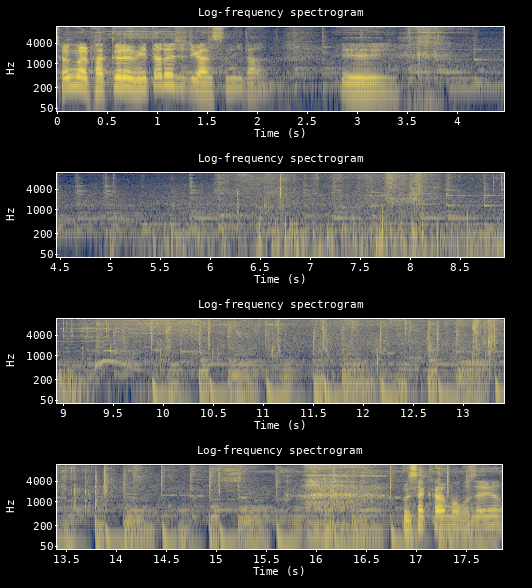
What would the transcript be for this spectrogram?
정말 밥그름이 떨어지지가 않습니다. 예. 물 색깔 한번 보세요.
